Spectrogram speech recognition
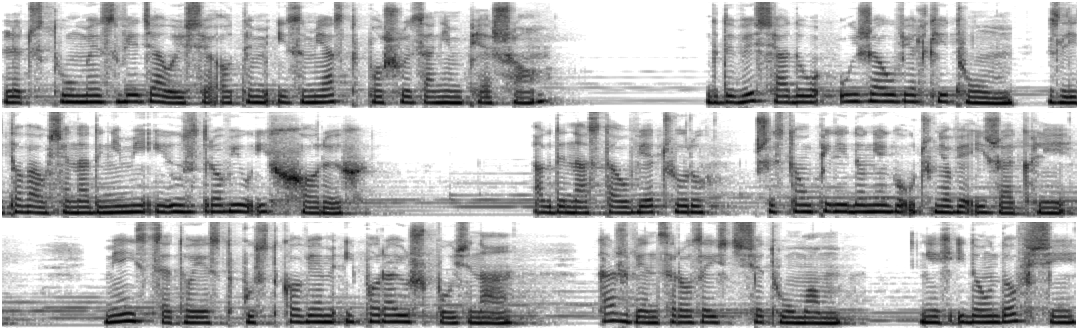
Lecz tłumy zwiedziały się o tym i z miast poszły za nim pieszo. Gdy wysiadł, ujrzał wielki tłum, zlitował się nad nimi i uzdrowił ich chorych. A gdy nastał wieczór, przystąpili do niego uczniowie i rzekli: Miejsce to jest pustkowiem i pora już późna. Każ więc rozejść się tłumom. Niech idą do wsi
